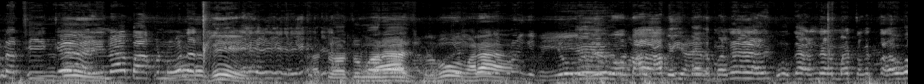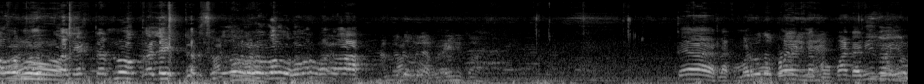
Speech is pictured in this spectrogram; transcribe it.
નથી કે હરીના બાપનો નથી. હાચું હાચું મહારાજ. પ્રભુ મારા પણ કે ભાઈ એ બાપા ભીતર મને ગુગાને મત બતાવો કલેક્ટર નો કલેક્ટર છું કે લખમણ ભોપા એટલે ભોપા ડરી એમ.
